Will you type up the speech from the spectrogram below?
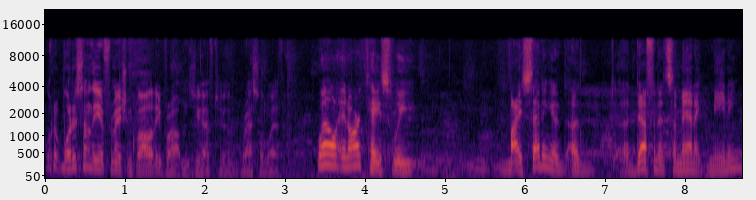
What are, what are some of the information quality problems you have to wrestle with? Well, in our case, we, by setting a, a, a definite semantic meaning,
